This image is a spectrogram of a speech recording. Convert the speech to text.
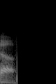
Yeah.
